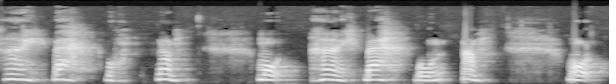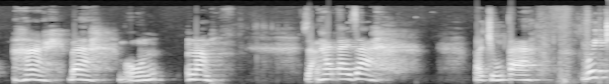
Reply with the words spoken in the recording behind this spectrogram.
Hai, ba, bốn, năm. Một, hai, ba, bốn, năm một, hai, ba, bốn, năm. Dạng hai tay ra. Và chúng ta reach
